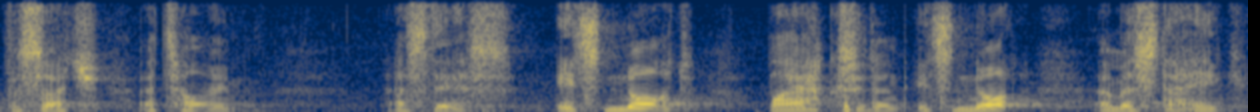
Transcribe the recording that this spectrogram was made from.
for such a time as this. It's not by accident, it's not a mistake.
